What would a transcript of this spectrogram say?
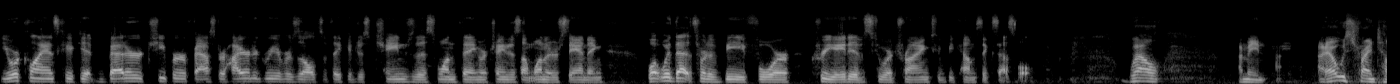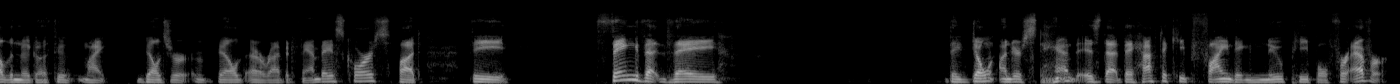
your clients could get better cheaper faster higher degree of results if they could just change this one thing or change this on one understanding what would that sort of be for creatives who are trying to become successful? Well, I mean, I always try and tell them to go through my build your build a rabid fan base course but the thing that they they don't understand is that they have to keep finding new people forever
